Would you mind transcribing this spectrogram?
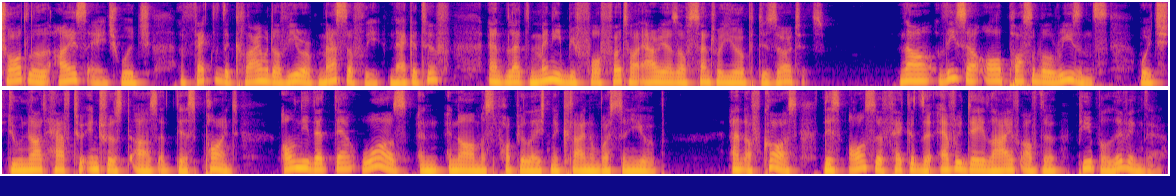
short little ice age, which affected the climate of Europe massively negative and led many before fertile areas of Central Europe deserted. Now, these are all possible reasons, which do not have to interest us at this point, only that there was an enormous population decline in Western Europe. And of course, this also affected the everyday life of the people living there.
